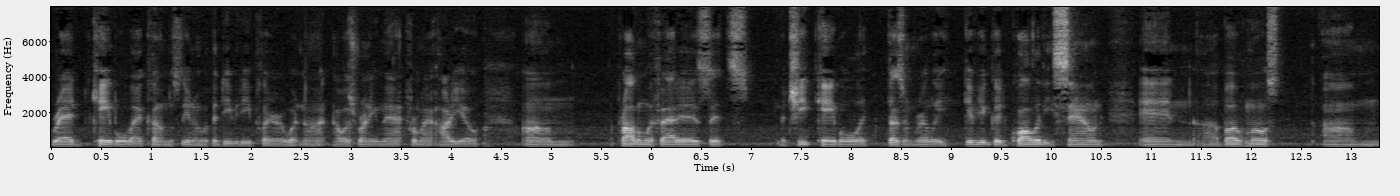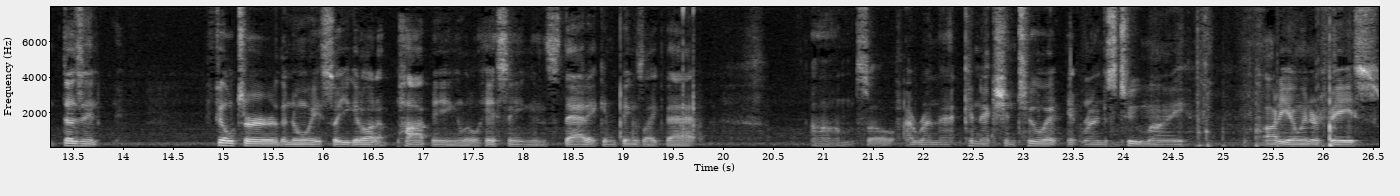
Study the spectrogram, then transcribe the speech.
red cable that comes, you know, with a DVD player or whatnot. I was running that for my audio. Um, the problem with that is it's a cheap cable. It doesn't really give you good quality sound, and uh, above most, um, doesn't filter the noise, so you get a lot of popping, a little hissing, and static, and things like that. Um, so I run that connection to it. It runs to my audio interface,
